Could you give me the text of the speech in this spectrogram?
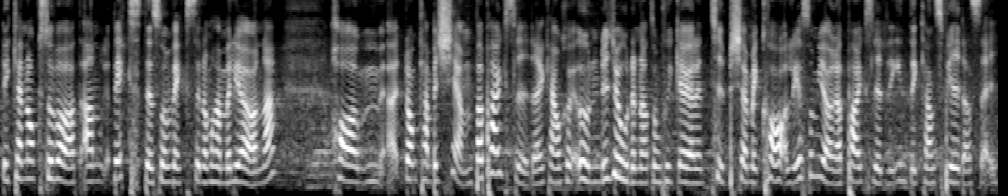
Det kan också vara att andra, växter som växer i de här miljöerna har, de kan bekämpa parkslidare kanske under jorden, att de skickar en typ kemikalier som gör att parkslidare inte kan sprida sig.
